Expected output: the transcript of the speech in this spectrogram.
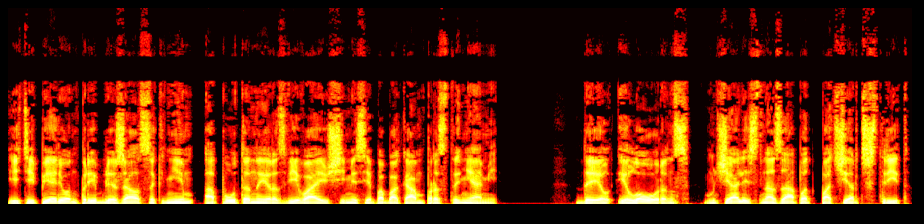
и теперь он приближался к ним, опутанный развивающимися по бокам простынями. Дейл и Лоуренс мчались на запад по Черч-стрит.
